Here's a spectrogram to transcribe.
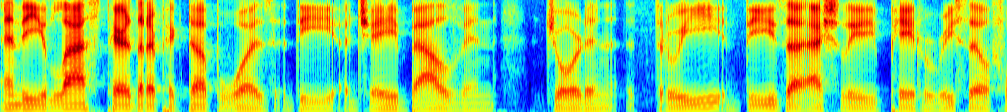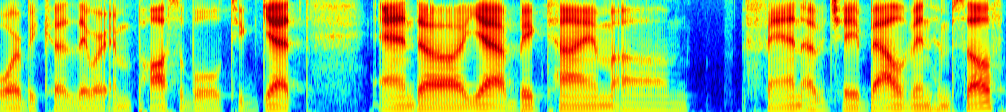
And the last pair that I picked up was the J Balvin Jordan 3. These I actually paid resale for because they were impossible to get. And uh, yeah, big time um, fan of J Balvin himself.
